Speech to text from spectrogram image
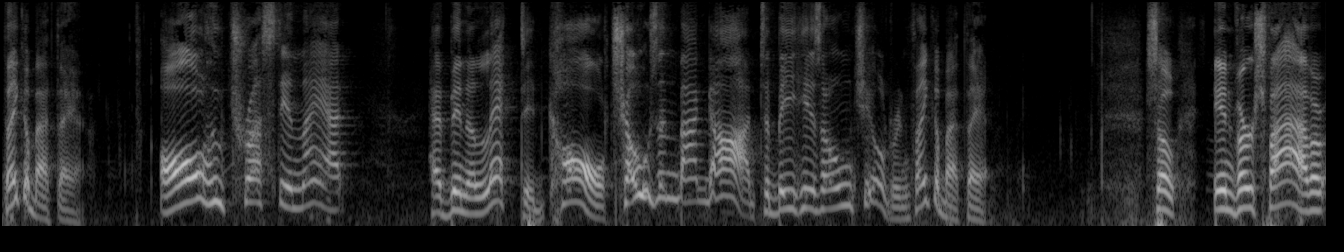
Think about that. All who trust in that have been elected, called, chosen by God to be His own children. Think about that. So, in verse 5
